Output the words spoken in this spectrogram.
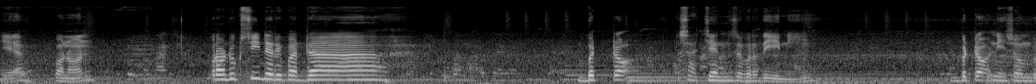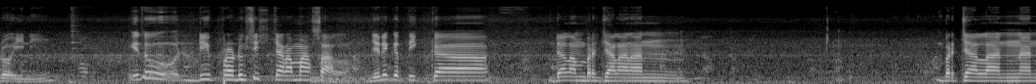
Ya konon. Produksi daripada betok sajen seperti ini betok nih sombro ini itu diproduksi secara massal. Jadi ketika dalam perjalanan berjalanan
